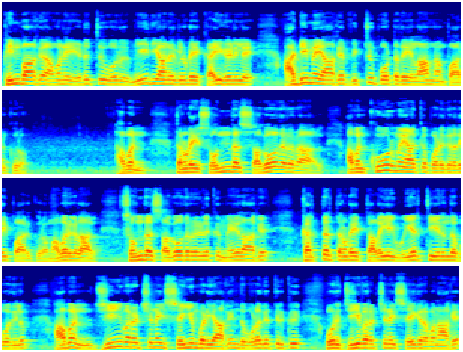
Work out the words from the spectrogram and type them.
பின்பாக அவனை எடுத்து ஒரு மீதியானவர்களுடைய கைகளிலே அடிமையாக விற்று போட்டதையெல்லாம் நாம் பார்க்கிறோம். அவன் தன்னுடைய சொந்த சகோதரரால் அவன் கூர்மையாக்கப்படுகிறதை பார்க்கிறோம். அவர்களால் சொந்த சகோதரர்களுக்கு மேலாக கர்த்தர் தன்னுடைய தலையை உயர்த்தியிருந்த போதிலும் அவன் ஜீவரட்சணை செய்யும்படியாக இந்த உலகத்திற்கு ஒரு ஜீவரட்சணை செய்கிறவனாக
